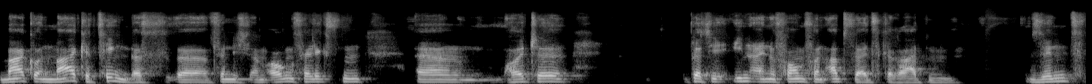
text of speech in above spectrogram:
Marke und Marketing, das äh, finde ich am augenfälligsten, äh, heute plötzlich in eine Form von Abseits geraten sind,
